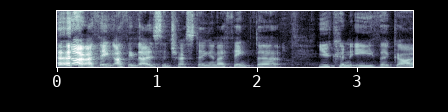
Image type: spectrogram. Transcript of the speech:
no, I think I think that is interesting, and I think that you can either go,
